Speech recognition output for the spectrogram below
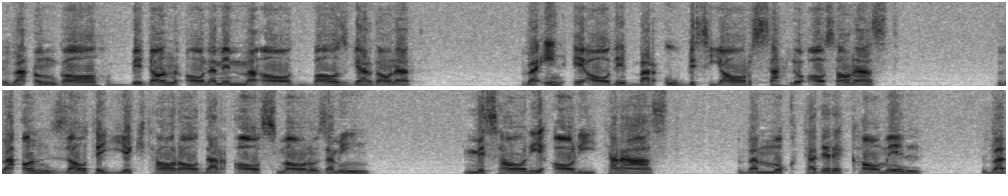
و آنگاه بدان عالم معاد بازگرداند و این اعاده بر او بسیار سهل و آسان است و آن ذات یکتا را در آسمان و زمین مثالی عالی تر است و مقتدر کامل و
